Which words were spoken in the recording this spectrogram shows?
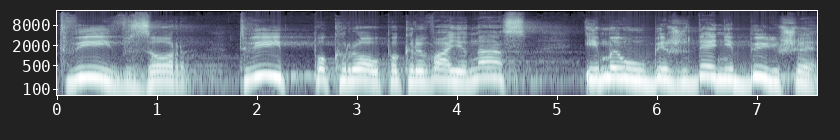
твій взор, твій покров покриває нас, і ми убіждені більше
